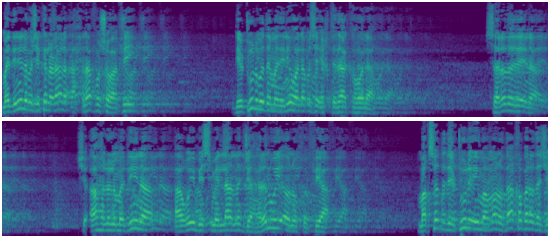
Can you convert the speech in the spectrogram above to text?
مدینه له بشکل ډاله احناف او شوافی د ټول به د مدینه والا بشه اقتدا کوله سره ده دینا چې اهل المدینه هغه بسم الله نه جهرن وي او نه خفیا مقصد د ټول امامانو دا خبره ده چې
